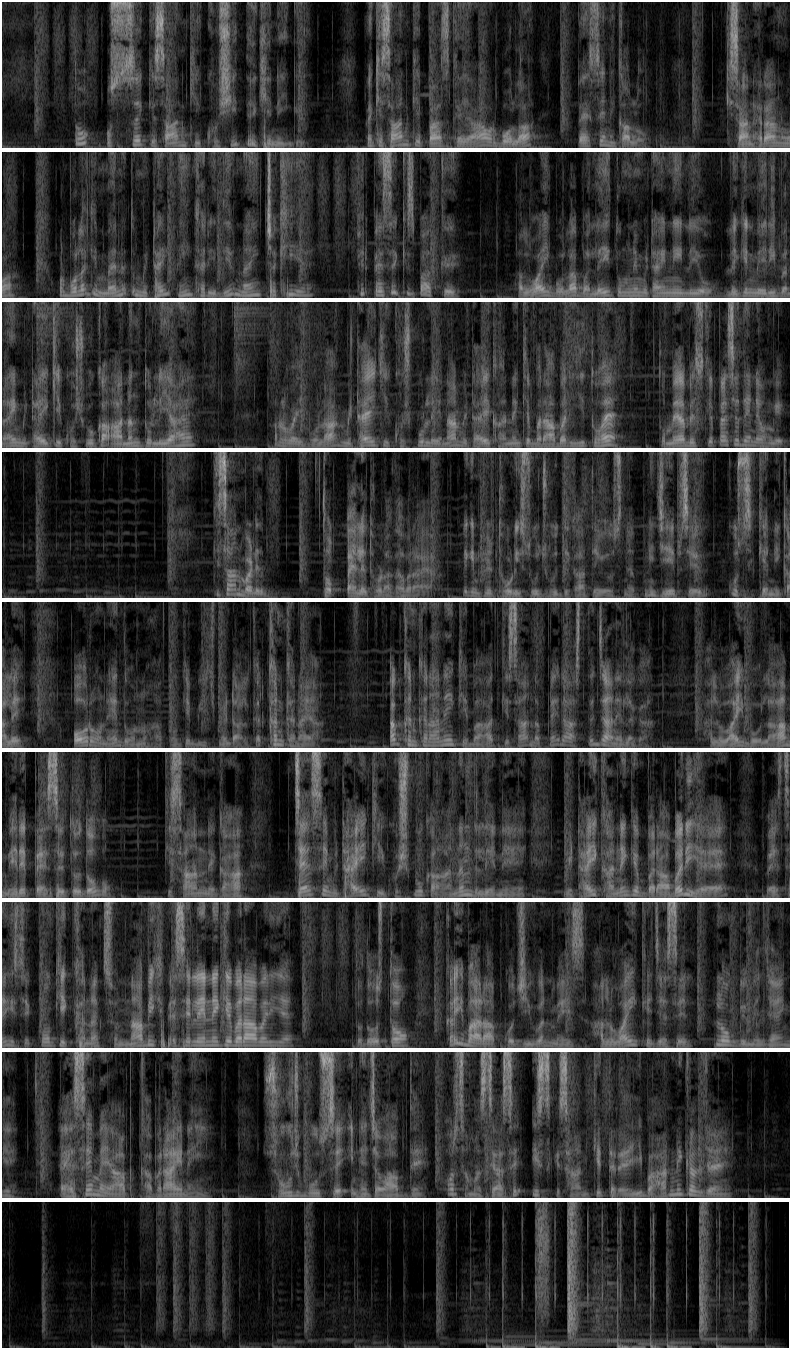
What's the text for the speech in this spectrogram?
तो उससे किसान की खुशी देखी नहीं गई। वह किसान के पास गया और बोला, पैसे निकालो। किसान हैरान हुआ और बोला कि मैंने तो मिठाई नहीं खरीदी और ना ही चखी है। फिर पैसे किस बात के? हलवाई बोला, भले ही तुमने मिठाई नहीं ली हो, लेकिन मेरी बनाई मिठाई की खुशबू का आनंद तो लिया है। हलवाई बोला, मिठाई की खुशबू लेना, मिठाई खाने के बराबर ही तो है तो मैं अब इसके पैसे देने होंगे. किसान बड़े तो पहले थोड़ा घबराया, लेकिन फिर थोड़ी सूझबूझ दिखाते हुए उसने अपनी जेब से कुछ सिक्के निकाले और उन्हें दोनों हाथों के बीच में डालकर खनखनाया। अब खनखनाने के बाद किसान अपने रास्ते जाने लगा। हलवाई बोला, मेरे पैसे तो दो, किसान ने कहा जैसे मिठाई की खुशबू का आनंद लेने, मिठाई खाने के बराबर ही है, वैसे ही सिक्कों की खनक सुनना भी पैसे लेने के बराबर ही है। तो दोस्तों, कई बार आपको जीवन में इस हलवाई के जैसे लोग भी मिल जाएँगे। ऐसे में आप घबराए नहीं। सूझबूझ से इन्हें जवाब दें और समस्या से इस किसान की तरह ही बाहर निकल जाएँ।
